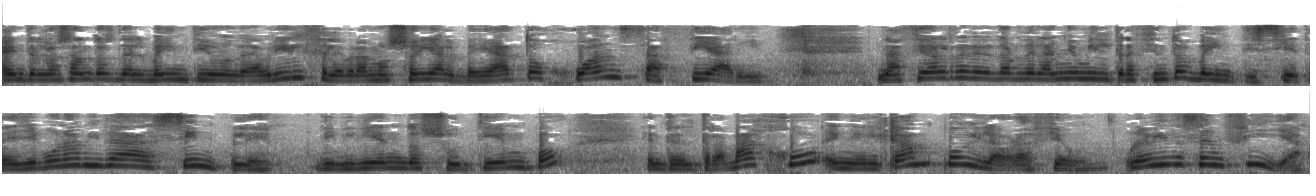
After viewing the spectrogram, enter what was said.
Entre los santos del 21 de abril celebramos hoy al beato Juan Saciari. Nació alrededor del año 1327. Llevó una vida simple, dividiendo su tiempo entre el trabajo, en el campo y la oración. Una vida sencilla.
